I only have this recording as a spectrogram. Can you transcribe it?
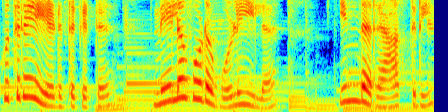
குதிரையை எடுத்துக்கிட்டு நிலவோட ஒளியில இந்த ராத்திரி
